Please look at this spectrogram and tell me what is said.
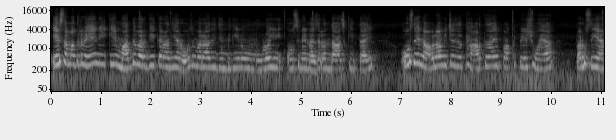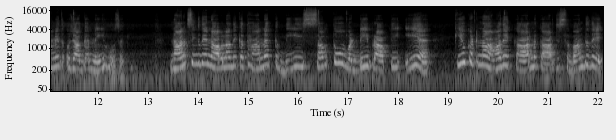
ਇਸ ਦਾ ਮਤਲਬ ਇਹ ਨਹੀਂ ਕਿ ਮੱਧ ਵਰਗੀ ਘਰਾਂ ਦੀਆਂ ਰੋਜ਼ਮਰਾ ਦੀ ਜ਼ਿੰਦਗੀ ਨੂੰ ਮੂਲੋਂ ਹੀ ਉਸਨੇ ਨਜ਼ਰਅੰਦਾਜ਼ ਕੀਤਾ ਏ। ਉਸ ਦੇ ਨਾਵਲਾਂ ਵਿੱਚ ਯਥਾਰਥ ਦਾ ਇਹ ਪੱਖ ਪੇਸ਼ ਹੋਇਆ, ਪਰ ਉਸ ਦੀ ਅਹਿਮੀਅਤ ਉਜਾਗਰ ਨਹੀਂ ਹੋ ਸਕੀ। ਨਾਨਕ ਸਿੰਘ ਦੇ ਨਾਵਲਾਂ ਦੇ ਕਥਾਨਕ ਦੀ ਸਭ ਤੋਂ ਵੱਡੀ ਪ੍ਰਾਪਤੀ ਇਹ ਹੈ ਕਿ ਉਹ ਘਟਨਾਵਾਂ ਦੇ ਕਾਰਨ ਕਾਰਜ ਸੰਬੰਧ ਦੇ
